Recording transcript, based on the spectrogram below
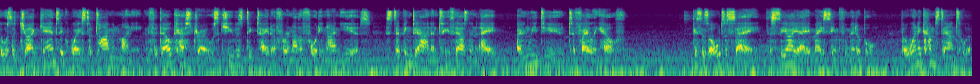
It was a gigantic waste of time and money, and Fidel Castro was Cuba's dictator for another 49 years, stepping down in 2008 only due to failing health. This is all to say the CIA may seem formidable, but when it comes down to it,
